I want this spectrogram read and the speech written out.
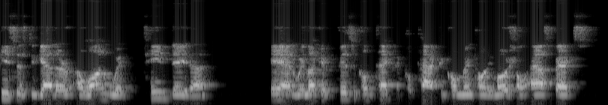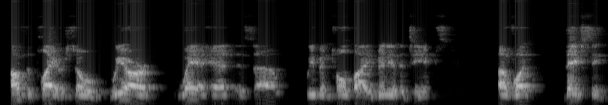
pieces together along with team data, and we look at physical, technical, tactical, mental, and emotional aspects of the player. So we are way ahead, as uh, we've been told by many of the teams, of what they've seen.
